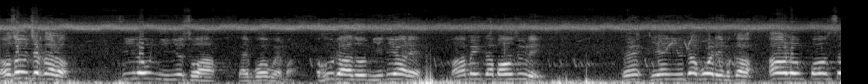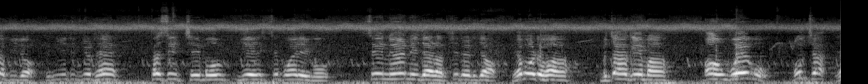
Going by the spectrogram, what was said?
နောက်ဆုံးအချက်ကတော့စီလုံးညီညွတ်စွာတိုက်ပွဲဝင်ပါအခုဒါဆိုမြင်ရတဲ့မဟာမိတ်တပ်ပေါင်းစုတွေအဲ KNU တပ်ဖွဲ့တွေမကအားလုံးပေါင်းဆက်ပြီးတော့ဒီနေ့ဒီညွတ်တဲ့ဖက်စစ်ချေမုံရေးစစ်ပွဲတွေကိုဆင်နွှဲနေကြတာဖြစ်တဲ့ကြောင့်ရဘော်တို့ဟာ မကြခင်မှာအောင်ပွဲကိုမုတ်ချရ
